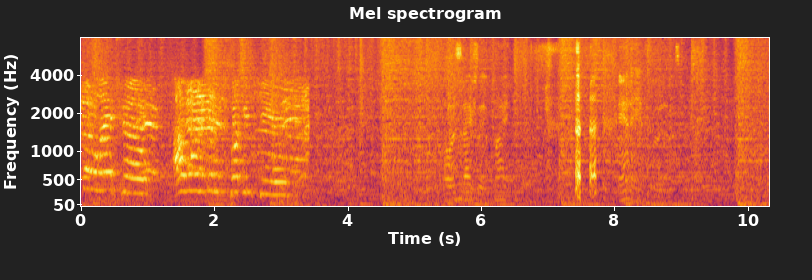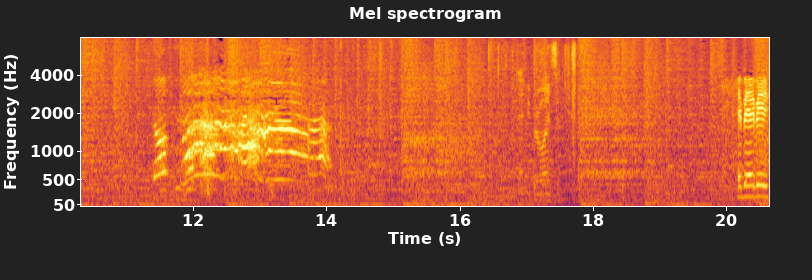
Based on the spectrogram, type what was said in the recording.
Go let go. I want to get his fucking cheers. Oh, this is actually a pint? and a food, I was Thank you for watching. Hey, baby.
